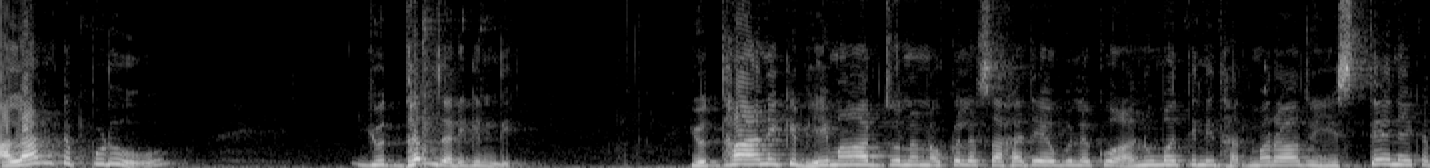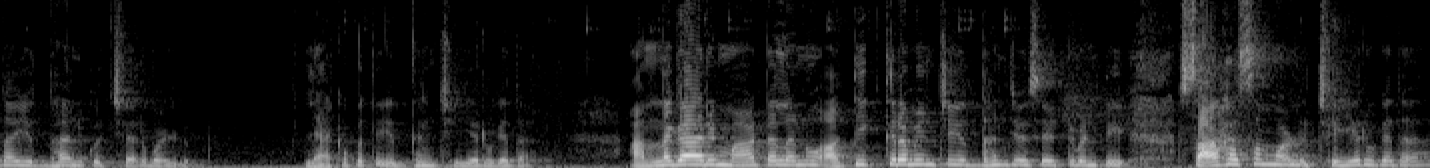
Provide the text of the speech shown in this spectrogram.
అలాంటప్పుడు యుద్ధం జరిగింది. యుద్ధానికి భీమార్జున నకుల సహదేవులకు అనుమతిని ధర్మరాజు ఇస్తేనే కదా యుద్ధానికి వచ్చారు వాళ్ళు. లేకపోతే యుద్ధం చేయరు కదా. అన్నగారి మాటలను అతిక్రమించి యుద్ధం చేసేటువంటి సాహసం వాళ్ళు చెయ్యరు కదా.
